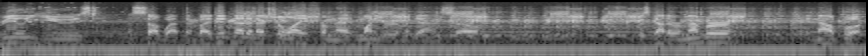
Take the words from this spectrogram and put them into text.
really used a sub-weapon, but I did net an extra life from that money room again, so... Just gotta remember... Okay, now book.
